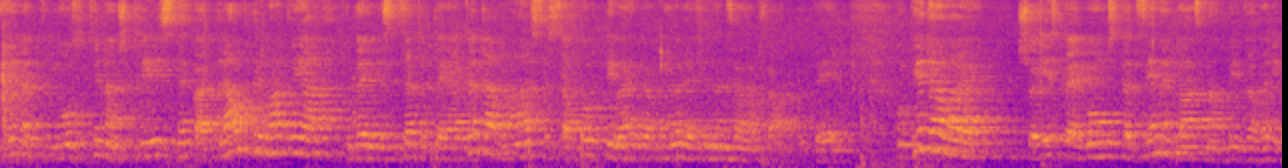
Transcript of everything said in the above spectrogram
zinat, mūsu finanšu krīzes nepārtraukti ir Latvijā, un 94. gadā Māris ar savu kolektīvu aizbraukt nevarēja finansiālā apstākļu dēļ. Un piedāvāja šo iespēju mums, tad Ziemeļblāzmā bija vēl arī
